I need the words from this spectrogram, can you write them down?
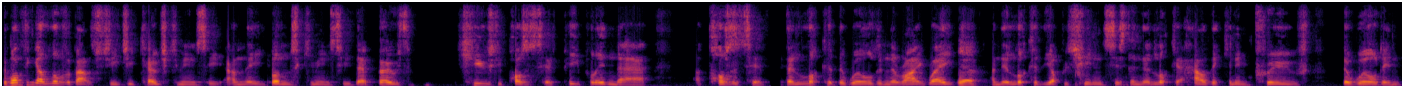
The one thing i love about the strategic coach community and the abundance community they're both hugely positive. People in there are positive. They look at the world in the right way yeah. and they look at the opportunities and they look at how they can improve the world in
